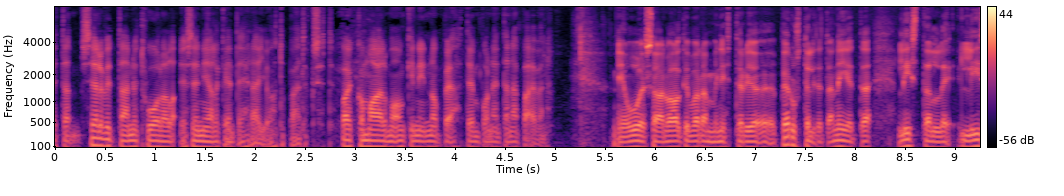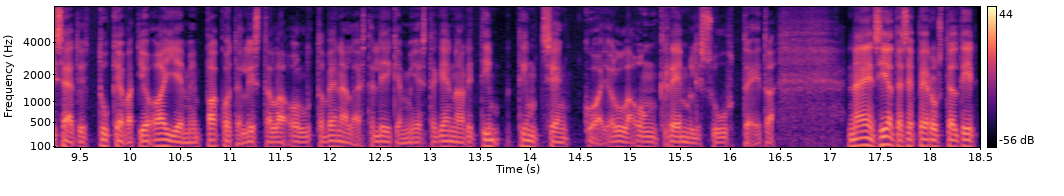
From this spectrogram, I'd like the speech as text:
että selvitetään nyt huolella ja sen jälkeen tehdään johtopäätökset, vaikka maailma onkin niin nopea tempoinen tänä päivänä. Niin USA valtiovarainministeriö perusteli tätä niin, että listalle lisätyt tukevat jo aiemmin pakotelistalla ollutta venäläistä liikemiestä Gennari Tim- Timtsenkoa, jolla on Kremlisuhteita. Näin sieltä se perusteltiin,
